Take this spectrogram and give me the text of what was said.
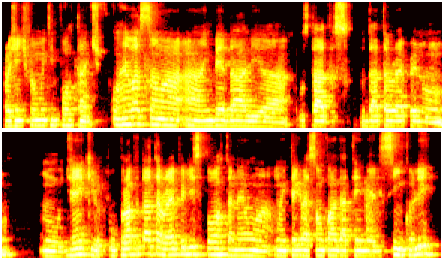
Para a gente foi muito importante. Com relação a, a embedar ali a, os dados do Data Wrapper no, no Jenkins, o próprio Data Wrapper ele exporta né, uma, uma integração com HTML5 ali,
